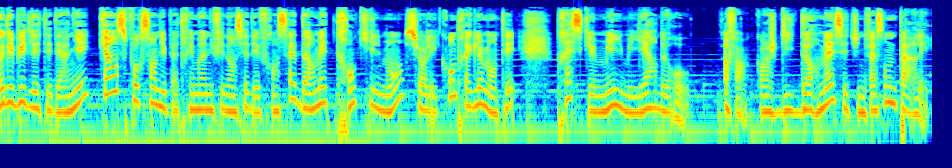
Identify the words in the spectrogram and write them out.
Au début de l'été dernier, 15% du patrimoine financier des Français dormait tranquillement sur les comptes réglementés, presque 1000 milliards d'euros. Enfin, quand je dis dormait, c'est une façon de parler.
